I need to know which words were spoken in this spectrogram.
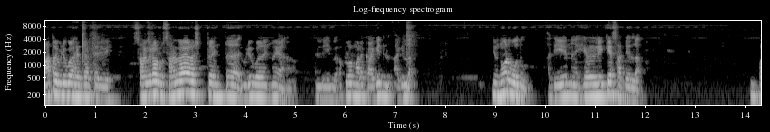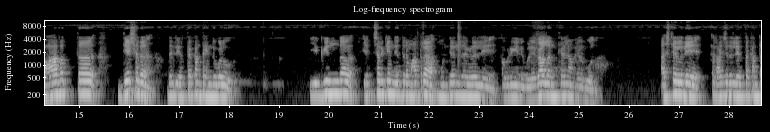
ಮಾತ್ರ ವಿಡಿಯೋಗಳು ಹರಿದಾಡ್ತಾ ಇದ್ದೀವಿ ಸಾವಿರಾರು, ಸಾವಿರಾರಷ್ಟು ಇಂಥ ವಿಡಿಯೋಗಳನ್ನು ಅಲ್ಲಿ ಅಪ್ಲೋಡ್ ಮಾಡೋಕೆ ಆಗಿಲ್ಲ ಆಗಿಲ್ಲ. ನೀವು ನೋಡ್ಬೋದು, ಅದೇನು ಹೇಳಲಿಕ್ಕೆ ಸಾಧ್ಯ ಇಲ್ಲ. ಭಾರತ ದೇಶದಲ್ಲಿ ಇರ್ತಕ್ಕಂಥ ಹಿಂದೂಗಳು ಈಗಿಂದ ಎಚ್ಚರಿಕೆಯಿಂದ ಇದ್ದರೆ ಮಾತ್ರ ಮುಂದಿನ ದಿನಗಳಲ್ಲಿ ಅವರಿಗೆ ಇಲ್ಲಿ ಉಳಿಗಾಲ ಅಂತೇಳಿ ನಾವು ಹೇಳ್ಬೋದು. ಅಷ್ಟೇ ಅಲ್ಲದೆ ರಾಜ್ಯದಲ್ಲಿ ಇರ್ತಕ್ಕಂಥ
